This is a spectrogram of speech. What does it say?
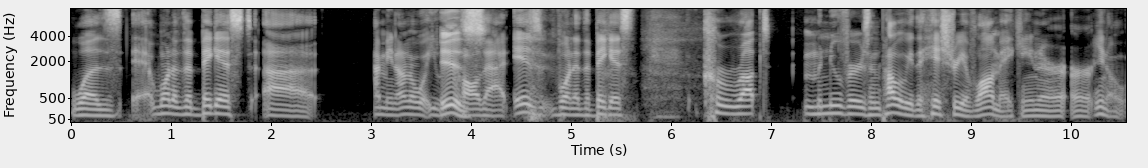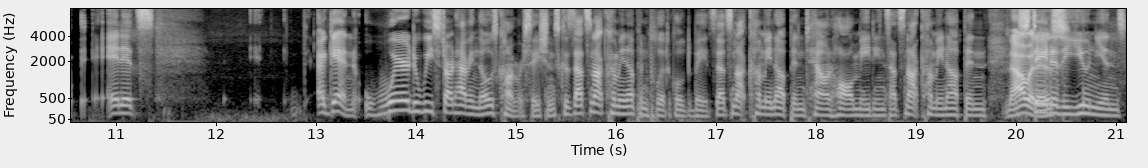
was eh, one of the biggest uh i mean i don't know what you would Is. call that is one of the biggest corrupt maneuvers and probably the history of lawmaking or or you know it, it's again, where do we start having those conversations? Because that's not coming up in political debates. That's not coming up in town hall meetings. That's not coming up in Now State of the Unions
